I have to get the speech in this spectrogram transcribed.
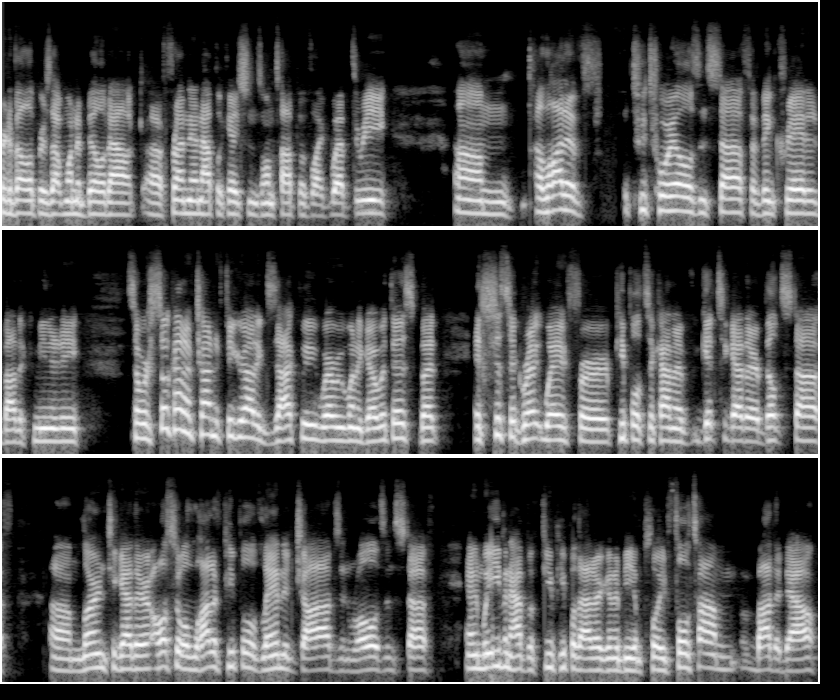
for developers that want to build out uh, front end applications on top of like Web3. Um, a lot of tutorials and stuff have been created by the community. So we're still kind of trying to figure out exactly where we want to go with this, but it's just a great way for people to kind of get together, build stuff, um, learn together. Also, a lot of people have landed jobs and roles and stuff. And we even have a few people that are going to be employed full time by the DAO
